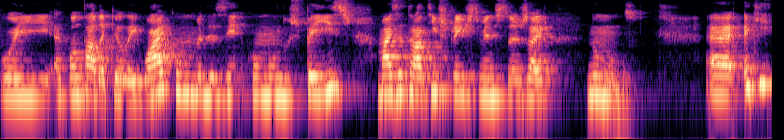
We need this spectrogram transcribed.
foi apontada pela EY como, das, como um dos países mais atrativos para investimento estrangeiro no mundo. Uh, aqui,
